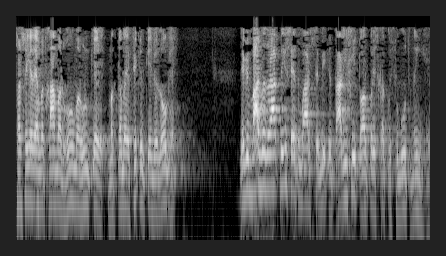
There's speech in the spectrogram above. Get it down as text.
سر سید احمد خان مرحوم اور ان کے مکتبہ فکر کے جو لوگ ہیں۔ لیکن بعض حضرات نے اس اعتبار سے بھی کہ تاریخی طور پر اس کا کوئی ثبوت نہیں ہے۔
